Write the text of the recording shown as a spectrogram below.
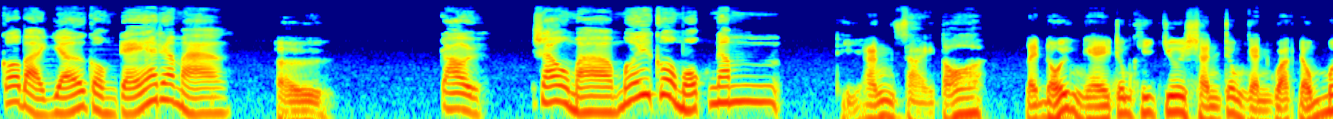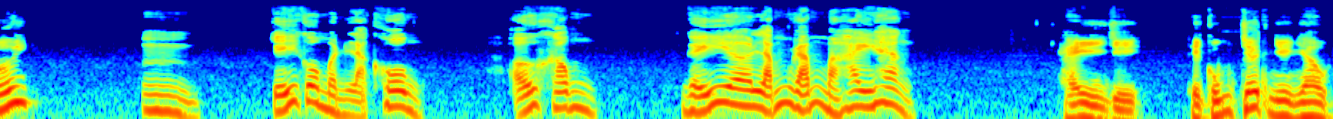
Có bà vợ còn trẻ đó mà. Ừ, Trời, sao mà mới có một năm... thì ăn xài to, lại đổi nghề trong khi chưa sành trong ngành hoạt động mới. Ừ, chỉ có mình là khôn. Ở không, nghĩ ờ, lẩm rẩm mà hay hăng. Hay gì, thì cũng chết như nhau.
